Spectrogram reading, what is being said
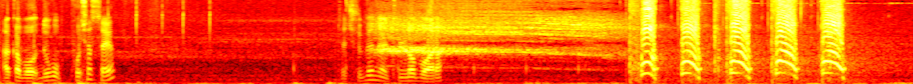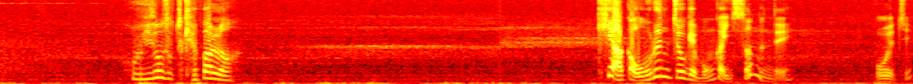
아까 뭐 누구 보셨어요? 자, 주변을 둘러보아라. 어! 어! 어! 어! 어! 어, 이동 속도 개빨라. 키 아까 오른쪽에 뭔가 있었는데. 뭐였지?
